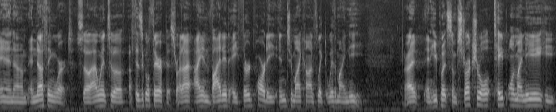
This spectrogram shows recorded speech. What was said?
and, um, and nothing worked. So I went to a, a physical therapist, right? I, I invited a third party into my conflict with my knee right? And he put some structural tape on my knee. He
